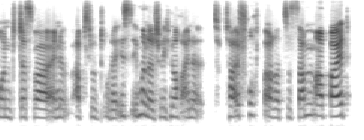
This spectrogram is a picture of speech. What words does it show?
Und das war eine absolut oder ist immer natürlich noch eine total fruchtbare Zusammenarbeit.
